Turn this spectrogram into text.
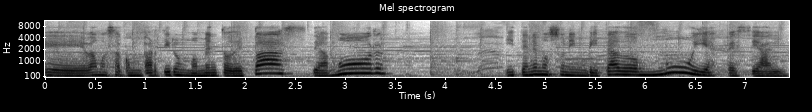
Eh, vamos a compartir un momento de paz, de amor. Y tenemos un invitado muy especial.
